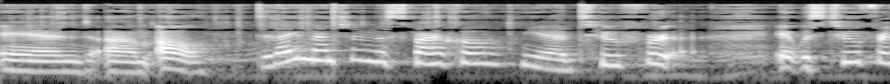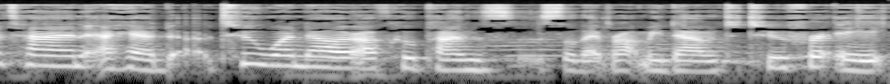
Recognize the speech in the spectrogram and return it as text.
And, um, oh, did I mention the Sparkle? Yeah, two for, it was two for 10. I had two $1 off coupons, so that brought me down to two for eight.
